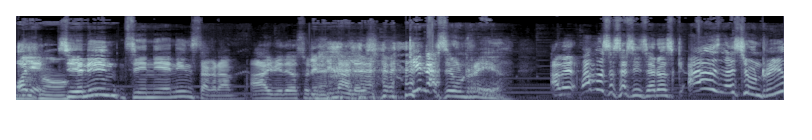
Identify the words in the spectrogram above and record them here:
pues Oye, no. si, en si ni en Instagram hay videos originales, ¿quién hace un reel? A ver, vamos a ser sinceros. ¿Has hecho un reel?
